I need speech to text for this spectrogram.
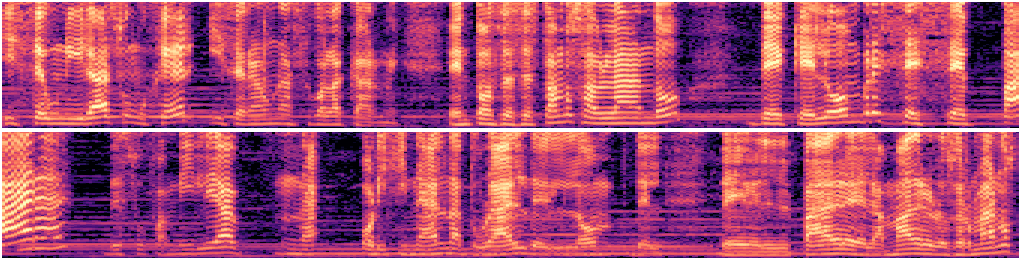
y se unirá a su mujer y será una sola carne. Entonces estamos hablando de que el hombre se separa de su familia original, natural, del padre, de la madre, de los hermanos,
